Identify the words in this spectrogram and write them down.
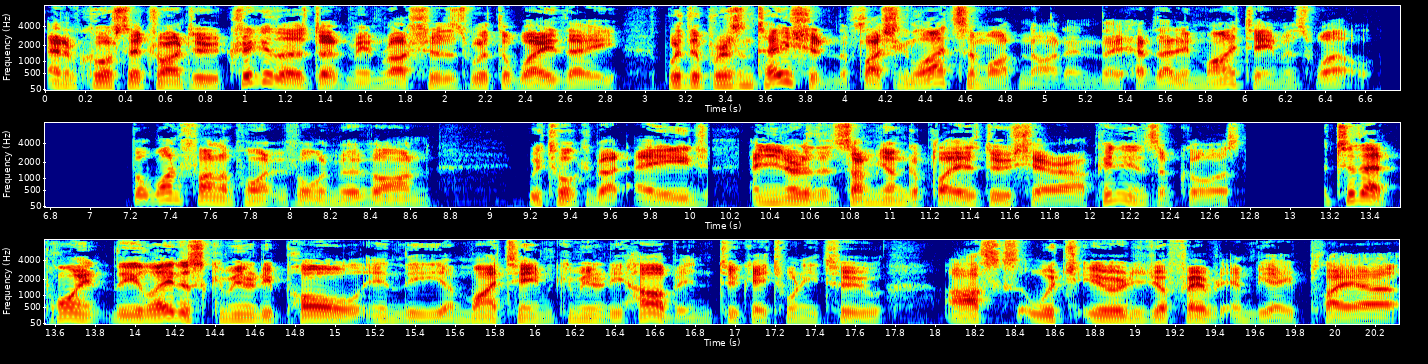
And of course, they're trying to trigger those dopamine rushes with the way they, with the presentation, the flashing lights and whatnot, and they have that in my team as well. But one final point before we move on, we talked about age, and you noted that some younger players do share our opinions, of course. To that point, the latest community poll in the uh, My Team Community Hub in 2K22 asks which era did your favorite NBA player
